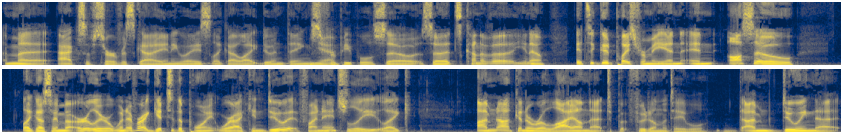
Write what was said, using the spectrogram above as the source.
I'm a acts of service guy anyways. Like I like doing things Yeah. for people. So so it's kind of a, you know, it's a good place for me and and also like I was talking about earlier, whenever I get to the point where I can do it financially, like I'm not going to rely on that to put food on the table. I'm doing that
